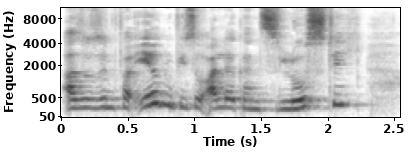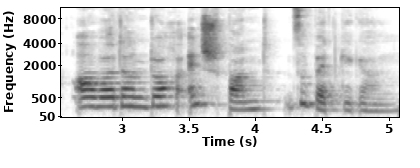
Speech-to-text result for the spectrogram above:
Also sind wir irgendwie so alle ganz lustig, aber dann doch entspannt zu Bett gegangen.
